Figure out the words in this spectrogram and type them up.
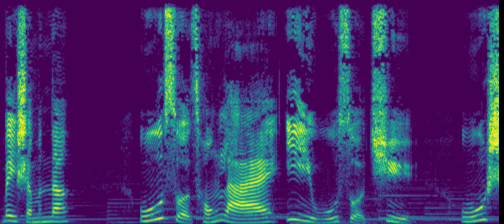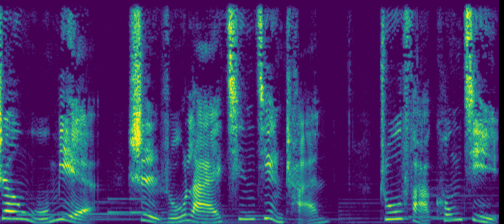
为什么呢？无所从来，亦无所去，无生无灭，是如来清净禅；诸法空寂，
